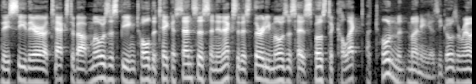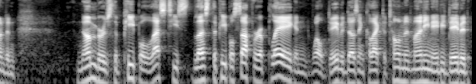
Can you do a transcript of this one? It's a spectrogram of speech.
They see there a text about Moses being told to take a census, and in Exodus 30, Moses is supposed to collect atonement money as he goes around and numbers the people lest he lest the people suffer a plague and well David doesn't collect atonement money maybe David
